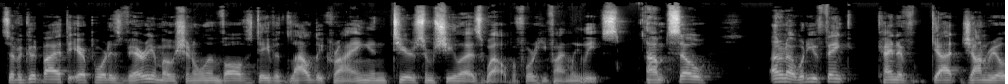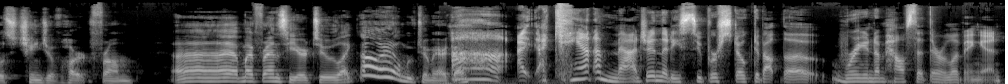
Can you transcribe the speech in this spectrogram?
So the goodbye at the airport is very emotional, involves David loudly crying and tears from Sheila as well before he finally leaves. Um, so I don't know. What do you think kind of got John Real's change of heart from, uh, I have my friends here to like, oh, right, I'll move to America? Ah, I, I can't imagine that he's super stoked about the random house that they're living in.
